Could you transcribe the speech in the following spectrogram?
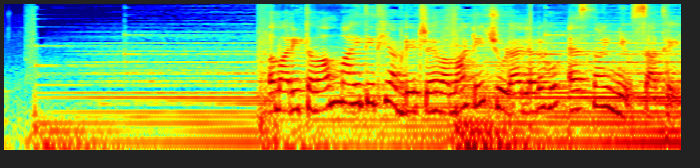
અમારી તમામ માહિતીથી અપડેટ રહેવા માટે જોડાયેલા રહો એસ ન્યૂઝ સાથે.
